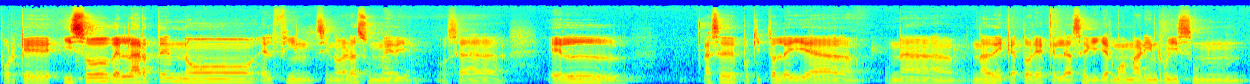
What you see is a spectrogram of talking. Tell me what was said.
porque hizo del arte no el fin, sino era su medio. O sea, él hace poquito leía una, una, dedicatoria que le hace Guillermo Marín Ruiz, un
